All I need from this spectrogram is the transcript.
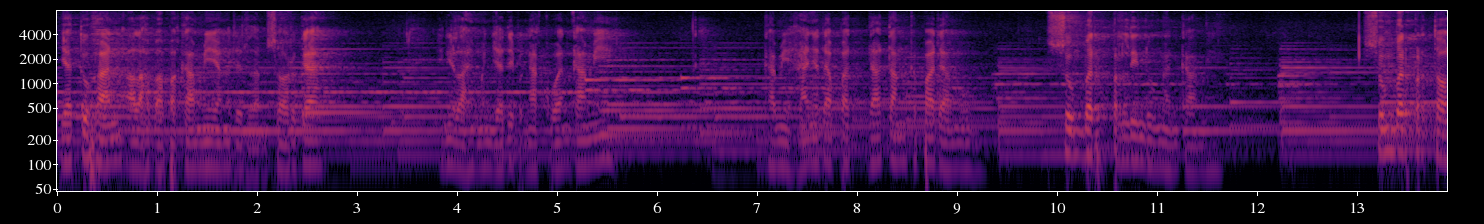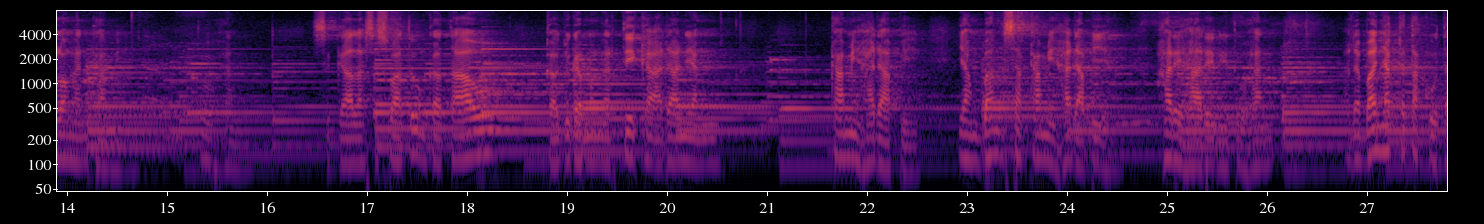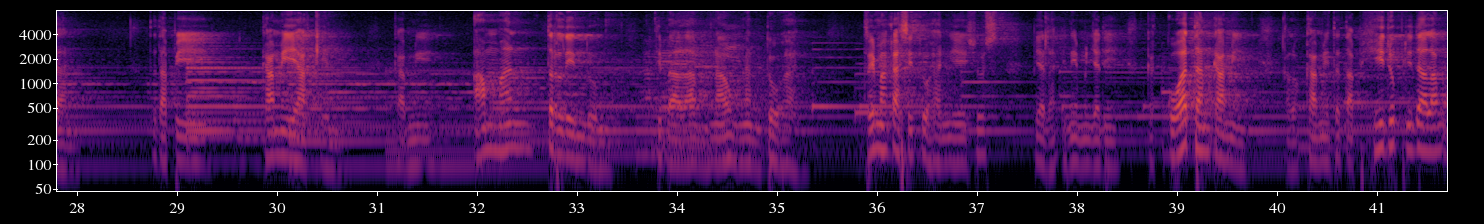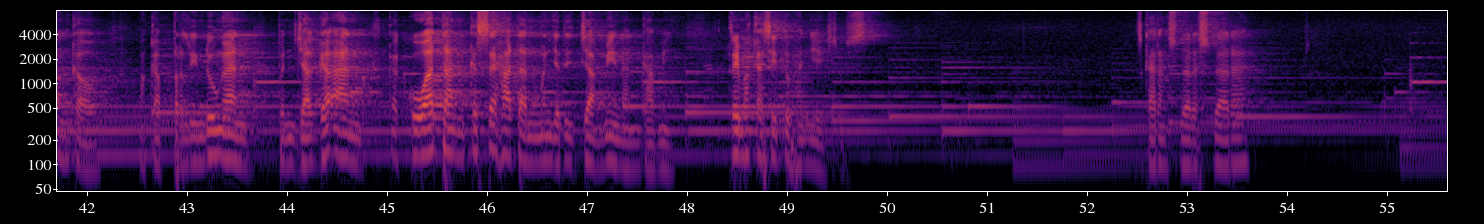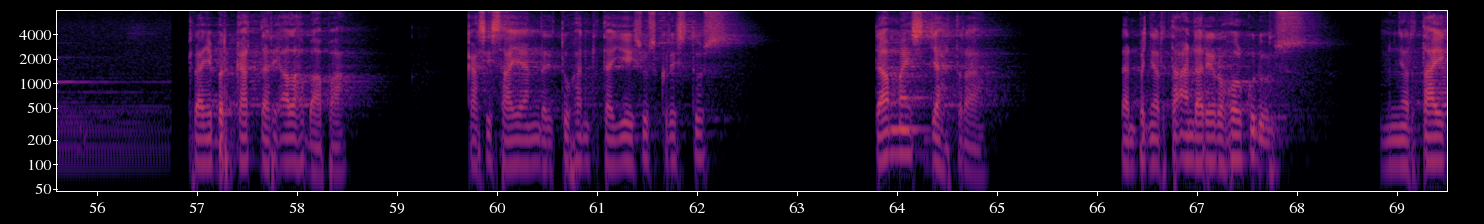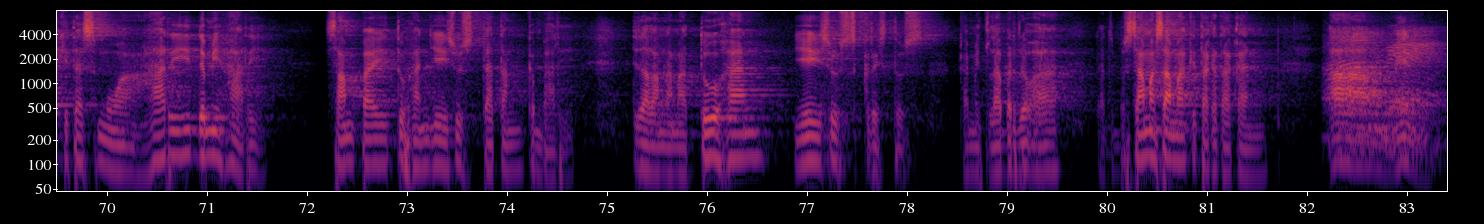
Ya Tuhan Allah Bapa kami yang ada dalam sorga, inilah yang menjadi pengakuan kami. Kami hanya dapat datang kepadamu, sumber perlindungan kami, sumber pertolongan kami. Tuhan, segala sesuatu Engkau tahu, Engkau juga mengerti keadaan yang kami hadapi, yang bangsa kami hadapi hari-hari ini Tuhan. Ada banyak ketakutan, tetapi kami yakin kami aman terlindung di dalam naungan Tuhan. Terima kasih Tuhan Yesus, biarlah ini menjadi kekuatan kami. Kalau kami tetap hidup di dalam Engkau, maka perlindungan, penjagaan, kekuatan, kesehatan menjadi jaminan kami. Terima kasih Tuhan Yesus. Sekarang saudara-saudara, kiranya berkat dari Allah Bapa, kasih sayang dari Tuhan kita Yesus Kristus, damai sejahtera, dan penyertaan dari Roh Kudus menyertai kita semua hari demi hari sampai Tuhan Yesus datang kembali. Di dalam nama Tuhan Yesus Kristus, kami telah berdoa dan bersama-sama kita katakan, Amin.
